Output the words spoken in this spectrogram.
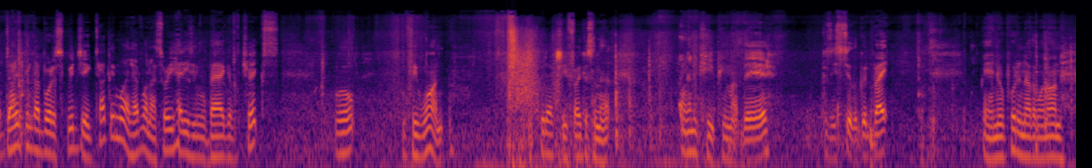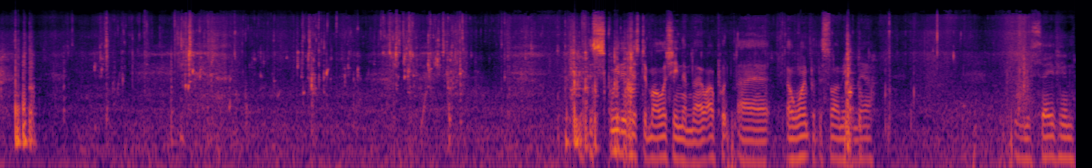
I don't think I bought a squid jig. Tucky might have one. I saw he had his little bag of tricks. Well, if we want, we could actually focus on that. I'm going to keep him up there because he's still a good bait. And we'll put another one on. If the squid are just demolishing them though, I'll put, uh, I won't put the slimy on now. I'm going to save him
